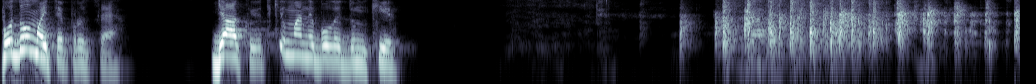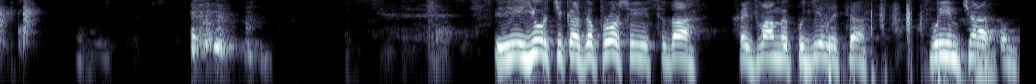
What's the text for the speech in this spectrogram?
Подумайте про це. Дякую. Такі в мене були думки. Юрчика запрошую сюди. Хай з вами поділиться своїм часом.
